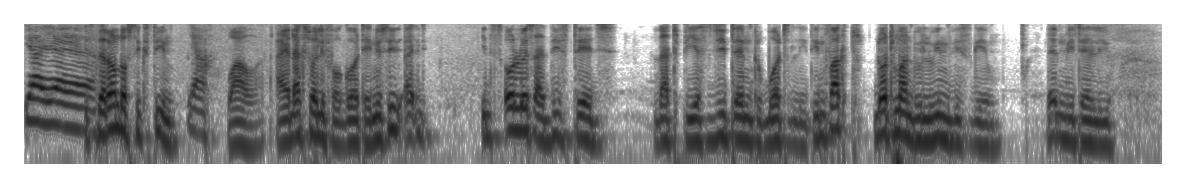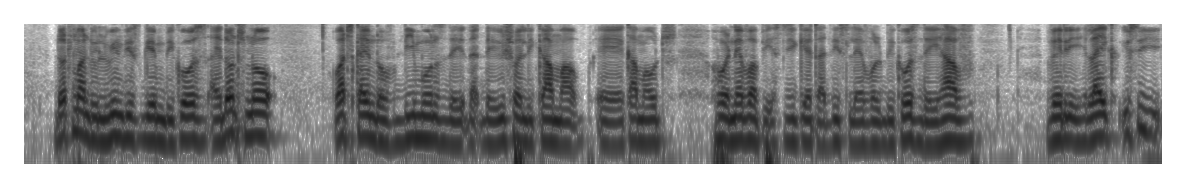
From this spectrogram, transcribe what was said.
Yeah, yeah, yeah. It's the round of 16. yeah. Wow, I had actually forgotten. You see, I, it's always at this stage that PSG tend to bottle it. In fact, Dortmund will win this game. Let me tell you, Dortmund will win this game because I don't know what kind of demons they that they usually come up uh, come out whenever PSG get at this level because they have very like you see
